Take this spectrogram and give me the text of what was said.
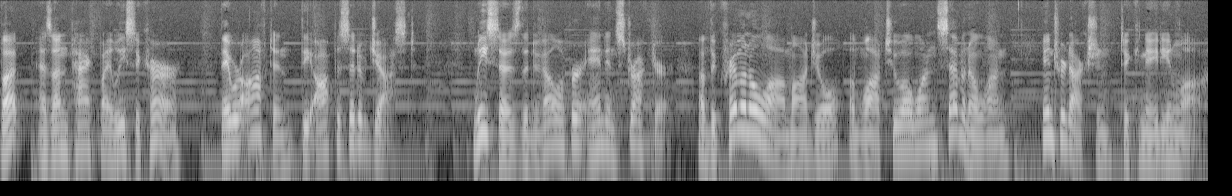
but as unpacked by Lisa Kerr, they were often the opposite of just. Lisa is the developer and instructor of the Criminal Law module of Law 201 701 Introduction to Canadian Law.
